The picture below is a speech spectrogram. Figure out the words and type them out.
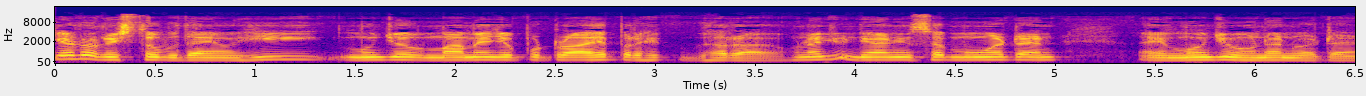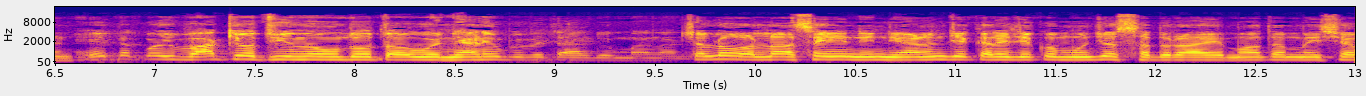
कहिड़ो रिश्तो मुंहिंजो मामे जो पुटु आहे पर हिकु घरु आहे हुननि जूं न्याणियूं सभु मूं वटि आहिनि ऐं मुंहिंजियूं हुननि वटि आहिनि चलो अलाह साईं नियाणियुनि जे करे जेको मुंहिंजो आहे मां त हमेशह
